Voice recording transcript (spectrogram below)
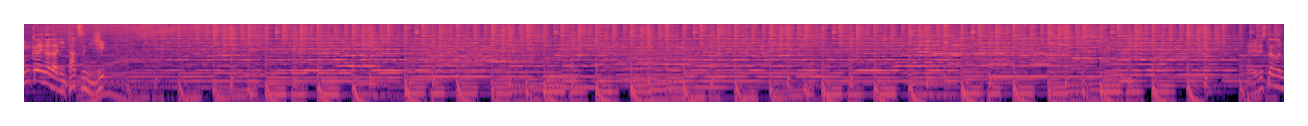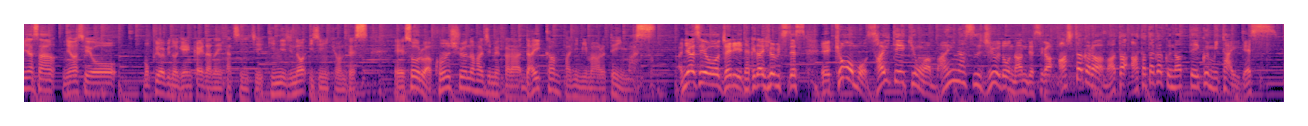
限界灘に立つ虹。リスナーの皆さん、にわせよ木曜日の限界棚に立つ日、金日の偉人ンです、えー、ソウルは今週の初めから大寒波に見舞われています。こんにちはジェリー武田博光です、えー今日も最低気温はマイナス10度なんですが明日からはまた暖かくなっていくみたいです。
